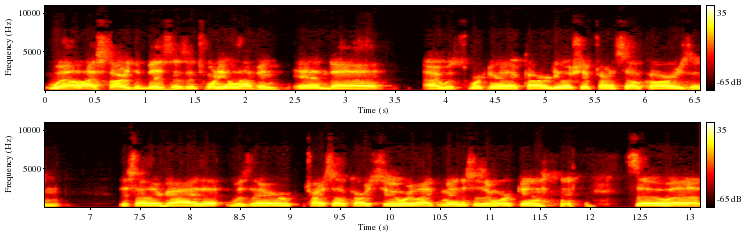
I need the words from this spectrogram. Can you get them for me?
Well, I started the business in 2011, and uh, I was working at a car dealership trying to sell cars, and this other guy that was there trying to sell cars too. We're like, man, this isn't working. so uh,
